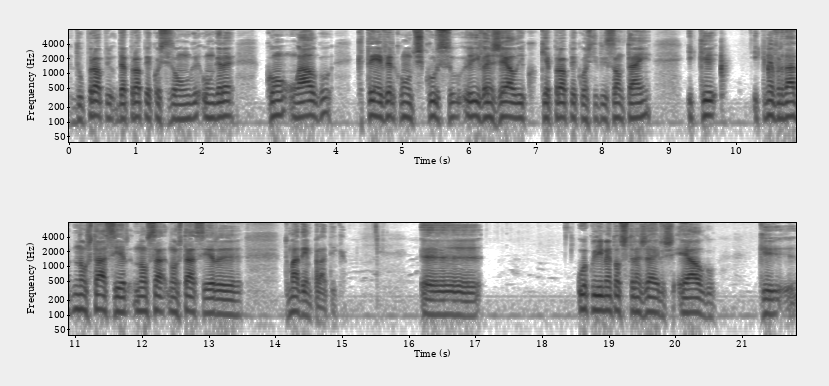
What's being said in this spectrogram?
do próprio, da própria Constituição húngara com algo que tem a ver com o discurso evangélico que a própria Constituição tem e que, e que na verdade não está a ser, não está, não está a ser uh, tomada em prática. Uh, o acolhimento aos estrangeiros é algo que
